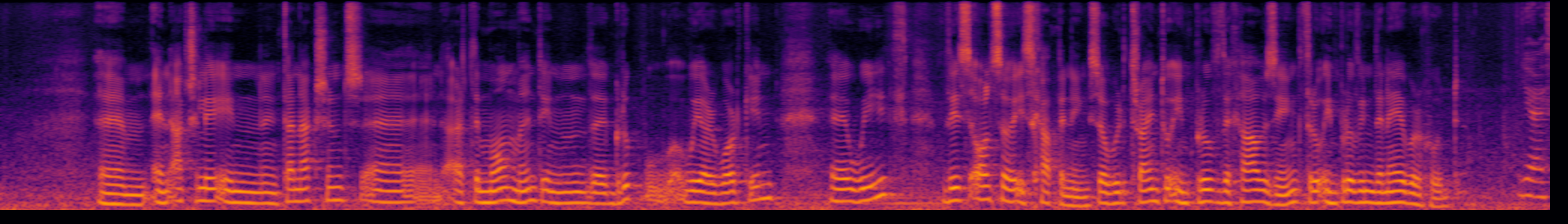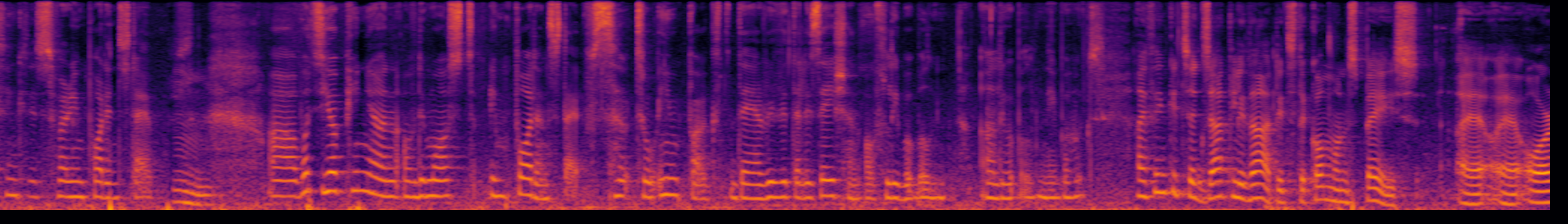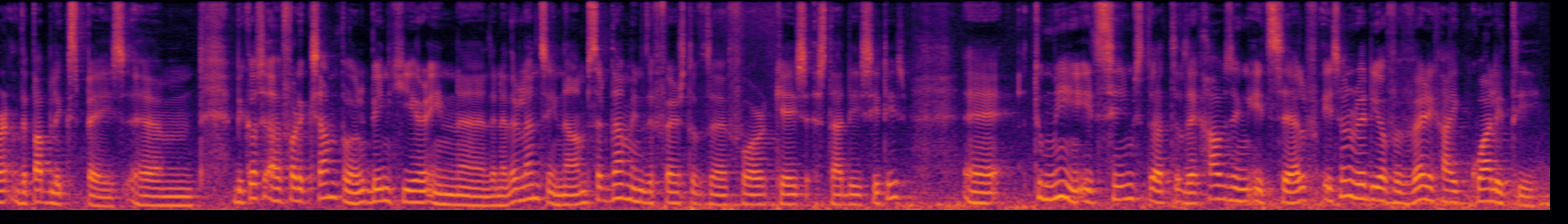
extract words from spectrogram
Um, and actually, in CANactions, uh, at the moment, in the group we are working uh, with, this also is happening. So we're trying to improve the housing through improving the neighborhood. Yeah, I think it's a very important step. Mm. Uh, what's your opinion of the most important steps to impact the revitalization of livable, uh, livable neighborhoods? I think it's exactly that. It's the common space uh, uh, or the public space. Um, because, uh, for example, being here in the Netherlands, in Amsterdam, in the first of the four case study cities, to me it seems that the housing itself is already of a very high quality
